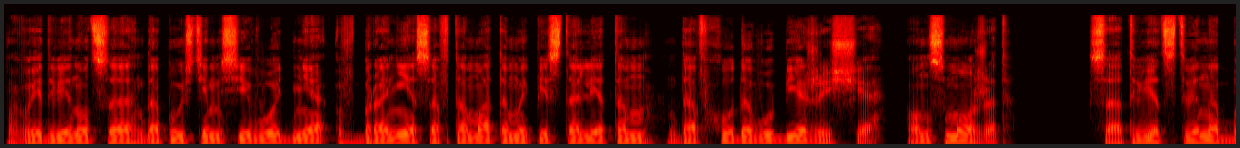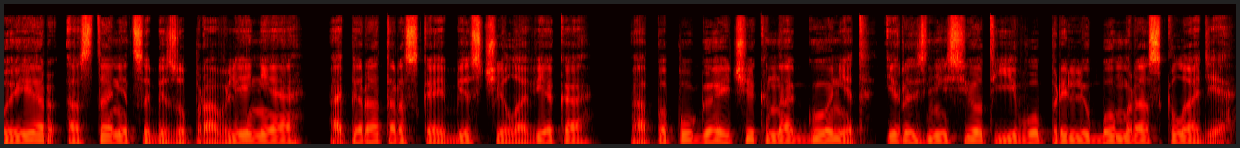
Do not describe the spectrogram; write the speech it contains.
Выдвинуться, допустим, сегодня в броне с автоматом и пистолетом до входа в убежище он сможет. Соответственно, БР останется без управления, операторская без человека, а попугайчик нагонит и разнесет его при любом раскладе.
